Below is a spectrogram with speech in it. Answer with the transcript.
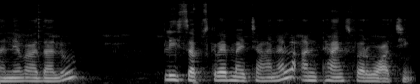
ధన్యవాదాలు. Please subscribe my channel and thanks for watching.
